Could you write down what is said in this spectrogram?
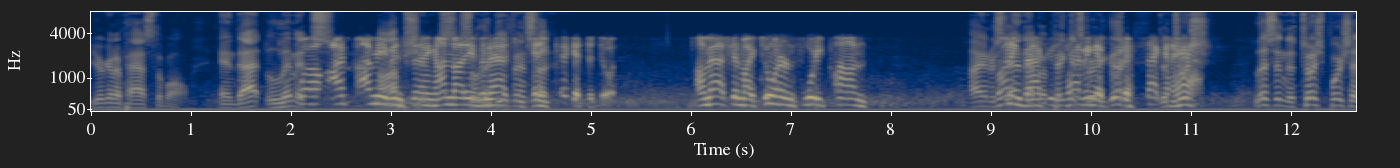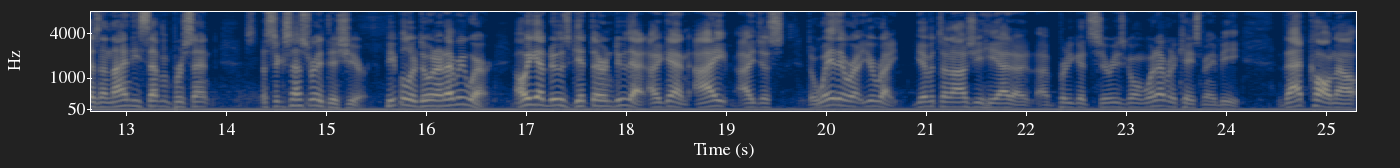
you're gonna pass the ball, and that limits. Well, I'm, I'm even saying I'm not so even asking Kenny Pickett to do it. I'm asking my 240 pound I understand running that, back but Pickett's having very a good. good second the tush, half. Listen, the tush push has a 97 percent success rate this year. People are doing it everywhere. All you got to do is get there and do that. Again, I I just the way they were. You're right. Give it to Najee. He had a, a pretty good series going. Whatever the case may be, that call. Now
